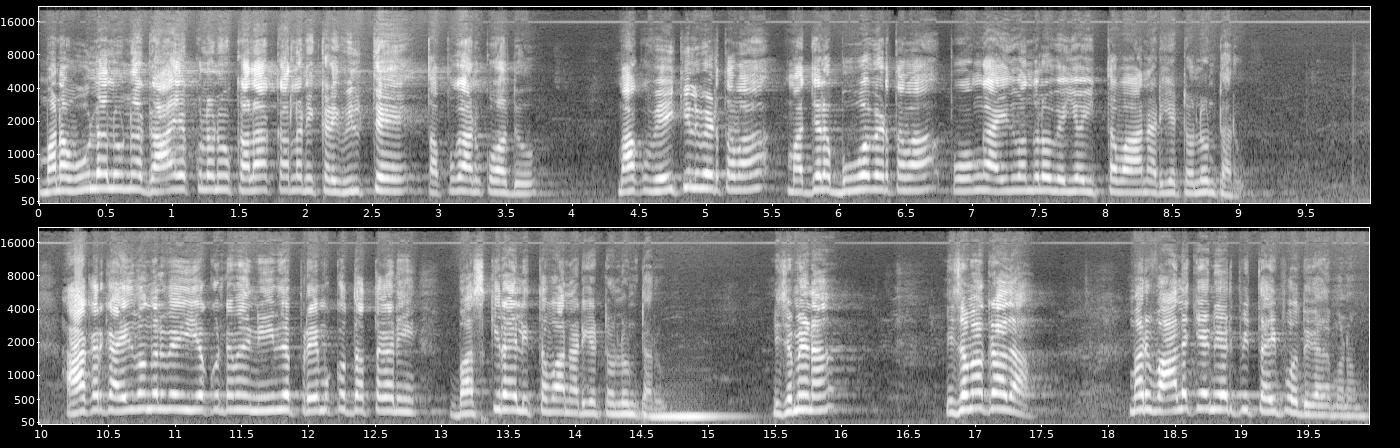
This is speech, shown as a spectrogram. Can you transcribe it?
మన ఊళ్ళలో ఉన్న గాయకులను కళాకారులను ఇక్కడ వెళ్తే తప్పుగా అనుకోవద్దు. మాకు వెహికల్ పెడతావా? మధ్యలో బువ్వ పెడతావా? పోంగా ఐదు వందలు వెయ్యో ఇస్తావా అని అడిగేటోళ్ళు ఉంటారు. ఆఖరికి ఐదు వందలు వేయి ఇవ్వకుంటే నీ మీద ప్రేమ కొద్ది వస్తా కానీ ఇస్తావా అని అడిగేటోళ్ళు ఉంటారు. నిజమేనా? నిజమా కాదా? మరి వాళ్ళకే నేర్పిస్తే అయిపోద్ది కదా మనం.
